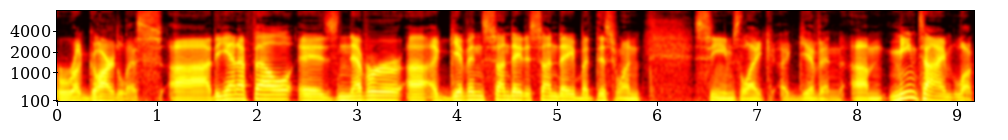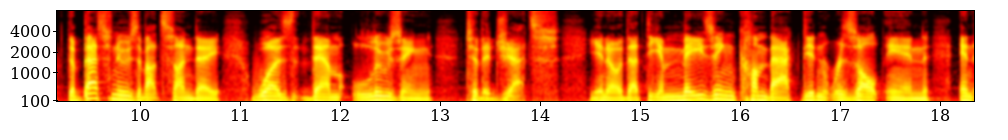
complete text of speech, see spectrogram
regardless. Uh, the NFL is never uh, a given Sunday to Sunday, but this one seems like a given. Um, meantime, look, the best news about Sunday was them losing to the Jets. You know, that the amazing comeback didn't result in an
